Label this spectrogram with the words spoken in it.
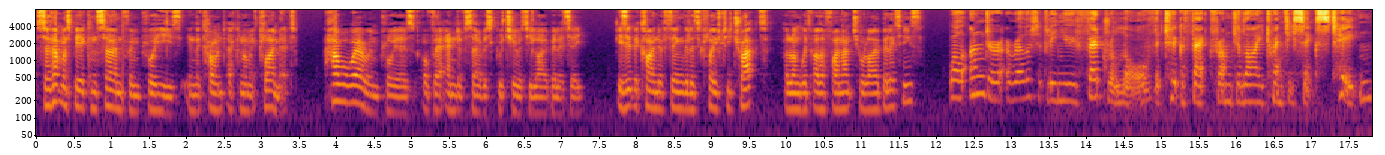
So that must be a concern for employees in the current economic climate. How aware are employers of their end of service gratuity liability? Is it the kind of thing that is closely tracked along with other financial liabilities? Well, under a relatively new federal law that took effect from July 2016,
